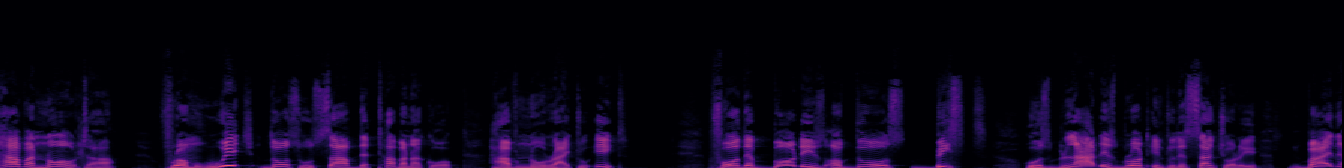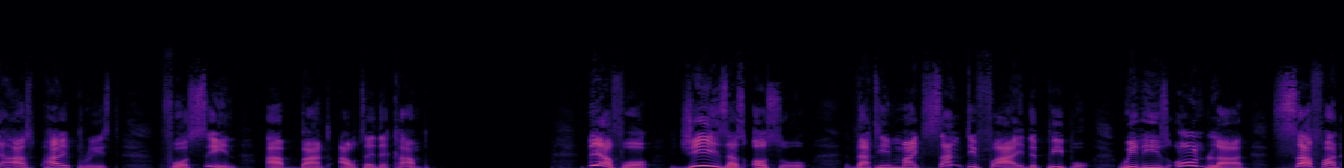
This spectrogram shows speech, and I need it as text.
have an altar from which those who serve the tabernacle have no right to eat. For the bodies of those beasts whose blood is brought into the sanctuary by the high priest for sin are burnt outside the camp. Therefore, Jesus also, that he might sanctify the people with his own blood, suffered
